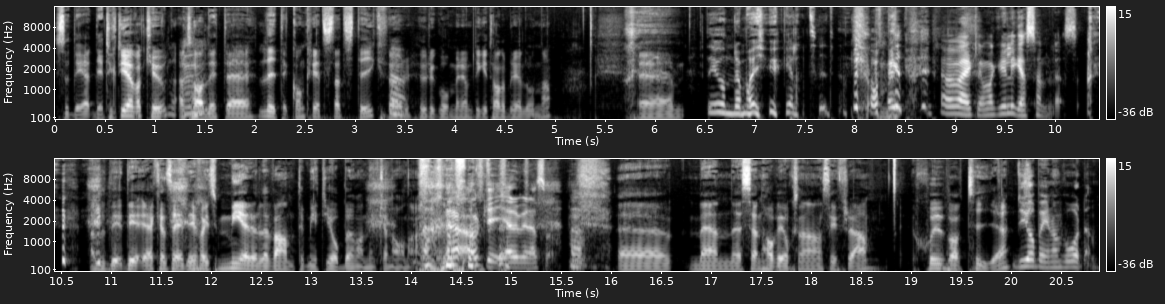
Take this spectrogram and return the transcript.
Så det, det tyckte jag var kul, att Mm. ha lite, lite konkret statistik för Ja. hur det går med de digitala brevlådorna. Ehm, Det undrar man ju hela tiden. Ja, men- ja, verkligen. Man kan ju ligga sömnlös. alltså det, det, jag kan säga det är faktiskt mer relevant i mitt jobb än vad ni kan ana. Okej, jag menar så. Mm. Men sen har vi också en annan siffra. Sju av tio. Du jobbar inom vården.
